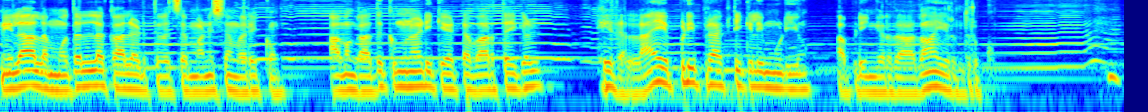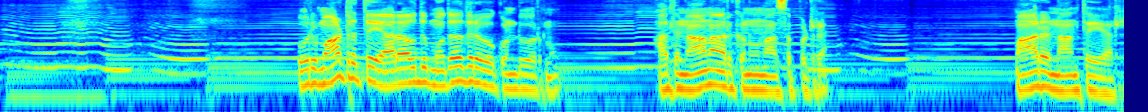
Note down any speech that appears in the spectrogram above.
நிலால முதல்ல கால் எடுத்து வச்ச மனுஷன் வரைக்கும் அவங்க அதுக்கு முன்னாடி கேட்ட வார்த்தைகள் இதெல்லாம் எப்படி ப்ராக்டிக்கலி முடியும்? அப்படிங்கிறதா தான் இருந்திருக்கும். ஒரு மாற்றத்தை யாராவது முத தடவை கொண்டு வரணும். அது நானா இருக்கணும்னு ஆசைப்படுறேன். மாற நான் தயார்.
